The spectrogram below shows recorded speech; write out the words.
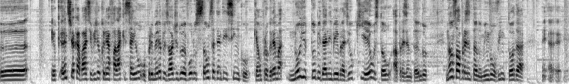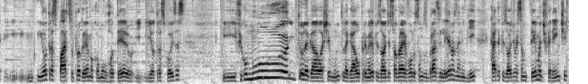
Uh, eu, antes de acabar esse vídeo, eu queria falar que saiu o primeiro episódio do Evolução 75, que é um programa no YouTube da NBA Brasil que eu estou apresentando. Não só apresentando, me envolvi em toda. em, em outras partes do programa, como o roteiro e, e outras coisas. E ficou muito legal, achei muito legal. O primeiro episódio é sobre a evolução dos brasileiros na NBA. Cada episódio vai ser um tema diferente.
